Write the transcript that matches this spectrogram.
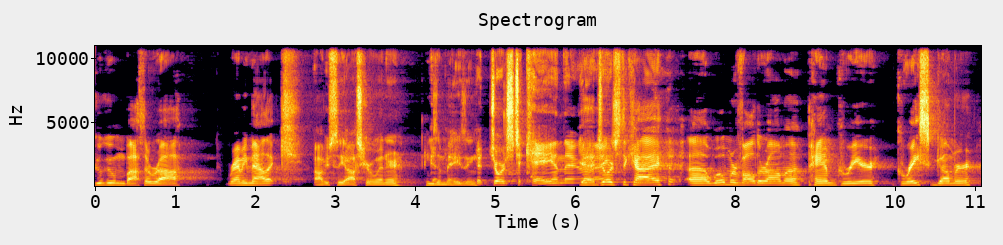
Gugu Mbatha-Raw, Rami Malek, obviously Oscar winner. He's amazing. Got George Takei in there. Yeah, right? George Takei, uh, Wilmer Valderrama, Pam Grier, Grace Gummer.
